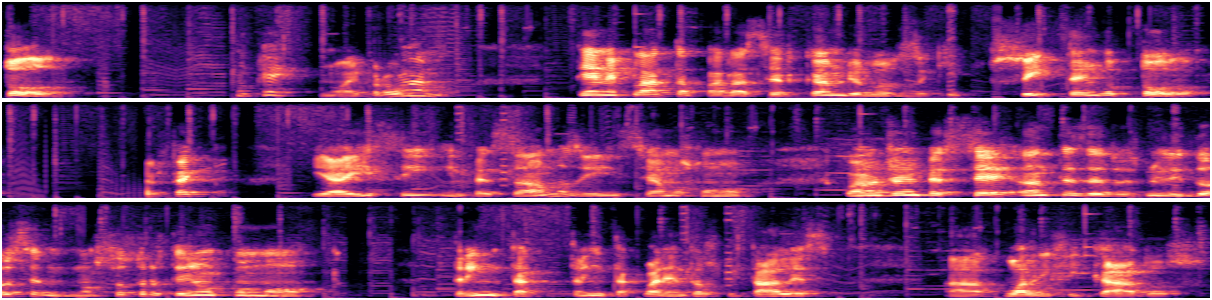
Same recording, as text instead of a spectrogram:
Todo. Ok, no hay problema. ¿Tiene plata para hacer cambios los equipos? Sí, tengo todo. Perfecto. Y ahí sí empezamos y iniciamos como, cuando yo empecé antes de 2012, nosotros teníamos como 30, 30 40 hospitales uh, cualificados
